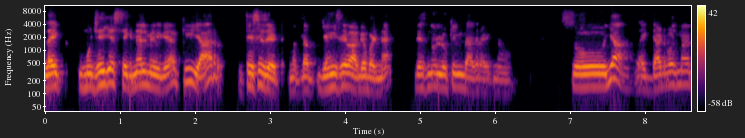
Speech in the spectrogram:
लाइक मुझे ये सिग्नल मिल गया कि यार दिस इज़ इट मतलब यहीं से आगे बढ़ना है। This no looking back right now so yeah like that वाज माय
